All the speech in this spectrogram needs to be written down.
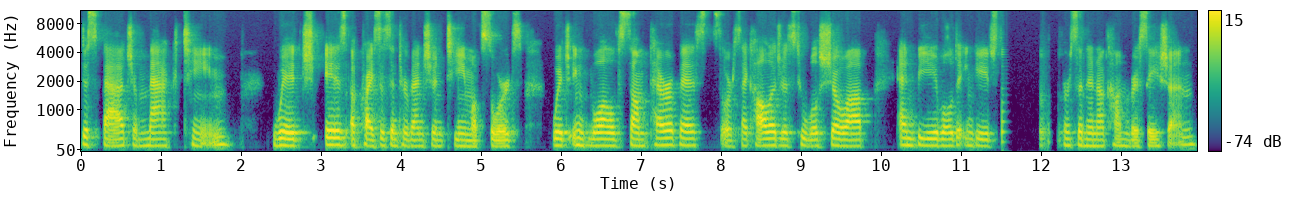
dispatch a MAC team, which is a crisis intervention team of sorts, which involves some therapists or psychologists who will show up and be able to engage the person in a conversation.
